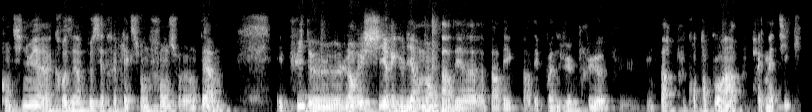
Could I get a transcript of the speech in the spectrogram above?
continuer à creuser un peu cette réflexion de fond sur le long terme et puis de l'enrichir régulièrement par des, euh, par, des, par des points de vue plus, d'une part plus contemporains, plus pragmatiques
